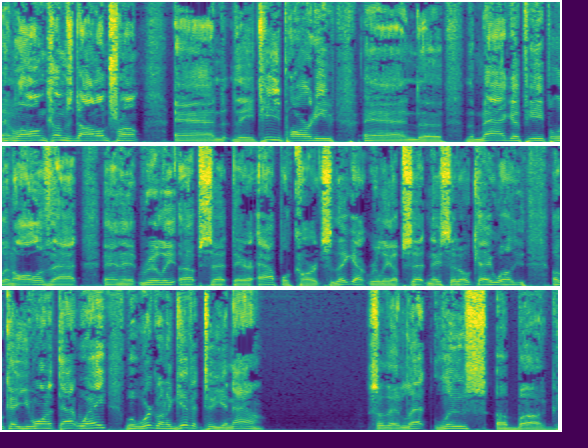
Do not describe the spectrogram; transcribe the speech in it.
And along comes Donald Trump and the Tea Party and uh, the MAGA people and all of that, and it really upset their apple cart. So they got really upset and they said, "Okay, well, okay, you want it that way? Well, we're going to give it to you now." So they let loose a bug.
